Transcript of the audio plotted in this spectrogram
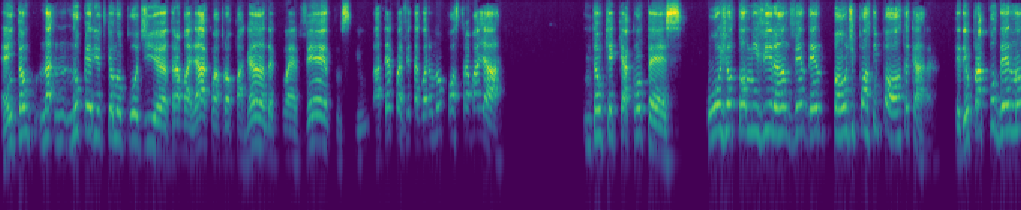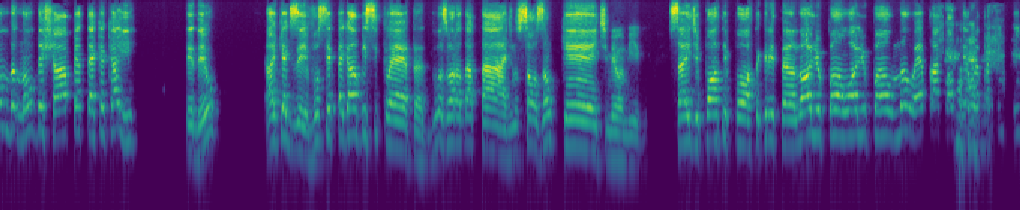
É, então, na, no período que eu não podia trabalhar com a propaganda, com eventos, até com evento agora eu não posso trabalhar. Então, o que que acontece? Hoje eu estou me virando vendendo pão de porta em porta, cara. Entendeu? Para poder não, não deixar a peteca cair. Entendeu? Aí quer dizer, você pegar uma bicicleta duas horas da tarde, no solzão quente, meu amigo, sair de porta em porta gritando: olha o pão, olha o pão, não é para qualquer um, é para quem tem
